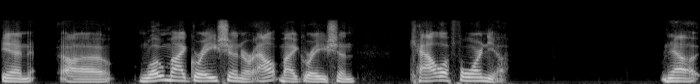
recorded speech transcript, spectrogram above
in uh, low migration or out migration, California. Now, a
